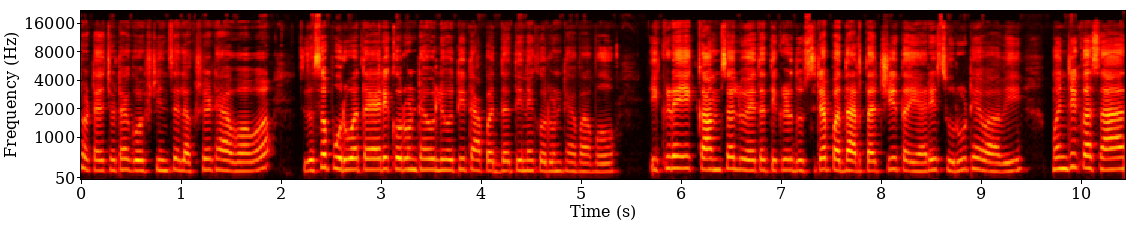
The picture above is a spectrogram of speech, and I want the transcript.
छोट्या-छोट्या गोष्टींचे लक्ष ठेवावं. जसं पूर्वतयारी करून ठेवली होती त्या पद्धतीने करून ठेवावं. इकडे एक काम चालू आहे, तर तिकडे दुसऱ्या पदार्थाची तयारी सुरू ठेवावी. म्हणजे कसा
